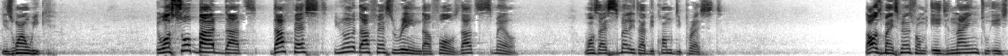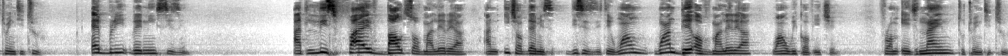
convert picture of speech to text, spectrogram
is one week. It was so bad that that first, you know that first rain that falls, that smell. Once I smell it, I become depressed. That was my experience from age 9 to age 22. Every rainy season. At least five bouts of malaria, and each of them is, this is the thing, one, one day of malaria, one week of itching. From age 9 to 22.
